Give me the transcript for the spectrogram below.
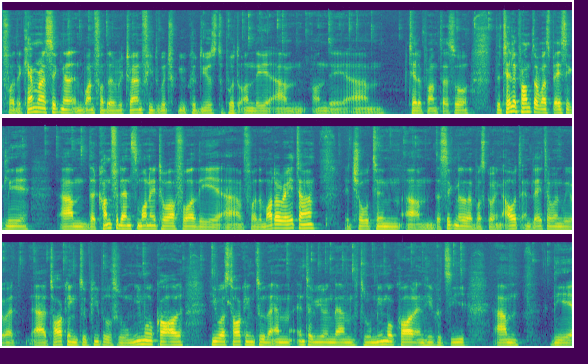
for the camera signal and one for the return feed, which you could use to put on the um, on the um, teleprompter. So the teleprompter was basically um, the confidence monitor for the uh, for the moderator. It showed him um, the signal that was going out, and later when we were uh, talking to people through Mimo call, he was talking to them, interviewing them through Mimo call, and he could see um, the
